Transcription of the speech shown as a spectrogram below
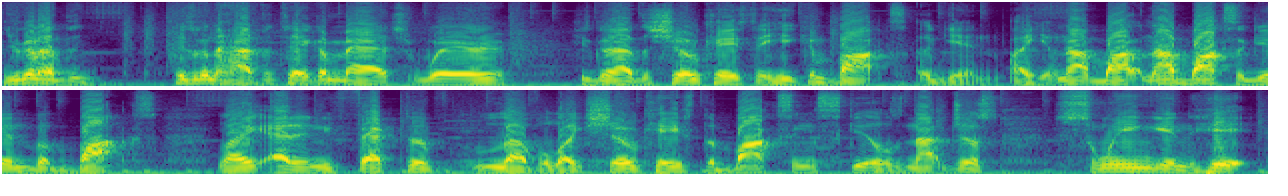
You're gonna have to. he's gonna have to take a match where he's gonna have to showcase that he can box again. Like not box, not box again, but box like at an effective level. Like showcase the boxing skills, not just swing and hit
